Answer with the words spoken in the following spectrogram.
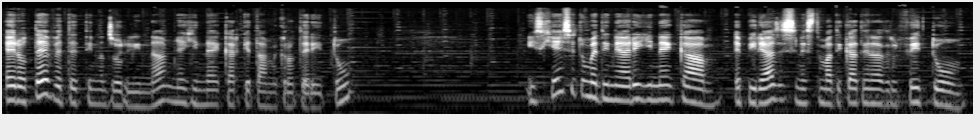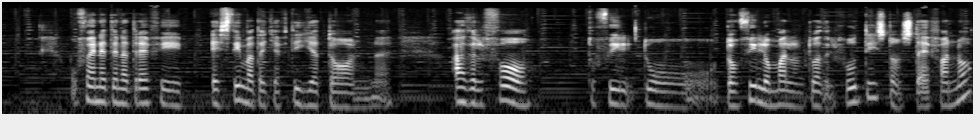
Ερωτεύεται την Ατζολίνα, μια γυναίκα αρκετά μικρότερη του. Η σχέση του με την νεαρή γυναίκα επηρεάζει συναισθηματικά την αδελφή του, που φαίνεται να τρέφει αισθήματα κι αυτή για τον αδελφό του, του τον φίλο μάλλον του αδελφού της, τον Στέφανο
